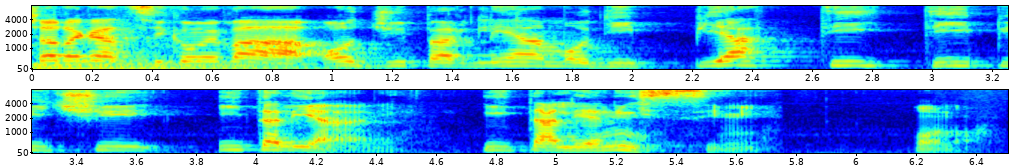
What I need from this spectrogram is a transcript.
Ciao ragazzi, come va? Oggi parliamo di piatti tipici italiani, italianissimi, o no?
